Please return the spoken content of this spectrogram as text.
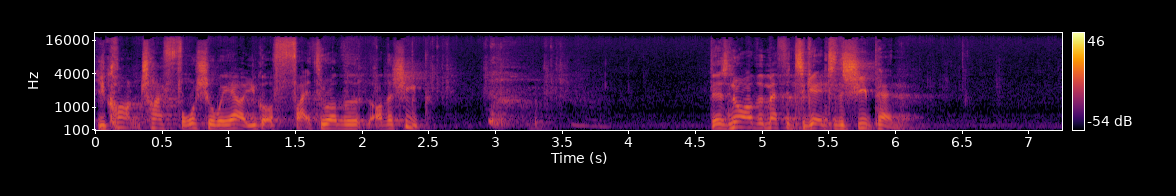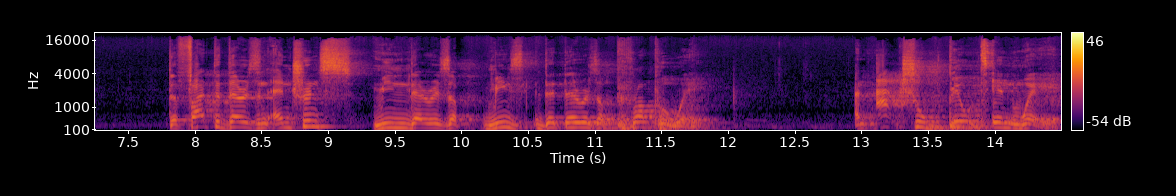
You can't try force your way out. You've got to fight through other, other sheep. There's no other method to get into the sheep pen. The fact that there is an entrance mean there is a, means that there is a proper way, an actual built-in way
